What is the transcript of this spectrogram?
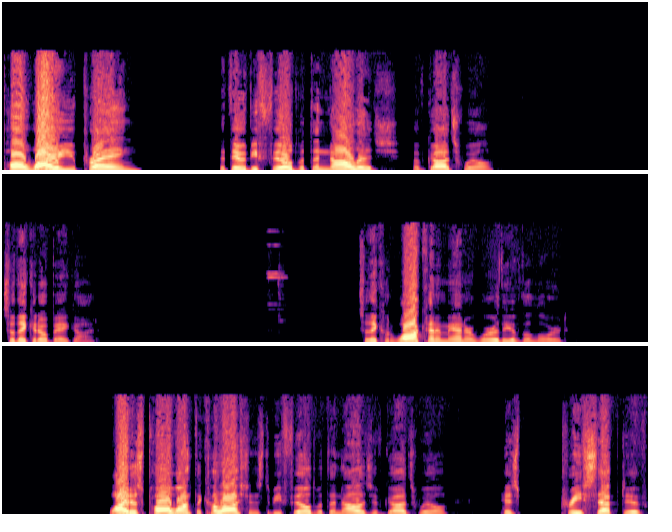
Paul, why are you praying that they would be filled with the knowledge of God's will? So they could obey God. So they could walk in a manner worthy of the Lord. Why does Paul want the Colossians to be filled with the knowledge of God's will? His preceptive,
